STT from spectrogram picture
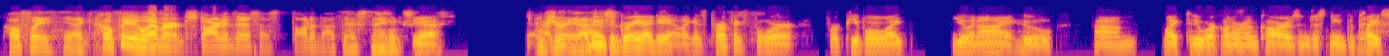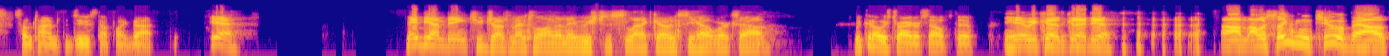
hopefully yeah, like hopefully whoever started this has thought about those things. Yeah. I'm I sure think, he I think it's a great idea. Like it's perfect for for people like you and I who um, like to do work on our own cars and just need the Yeah. place sometimes to do stuff like that. Yeah. Maybe I'm being too judgmental on it. Maybe we should just let it go and see how it works out. We could always try it ourselves too. Yeah, we could. Good idea. um, I was thinking too about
